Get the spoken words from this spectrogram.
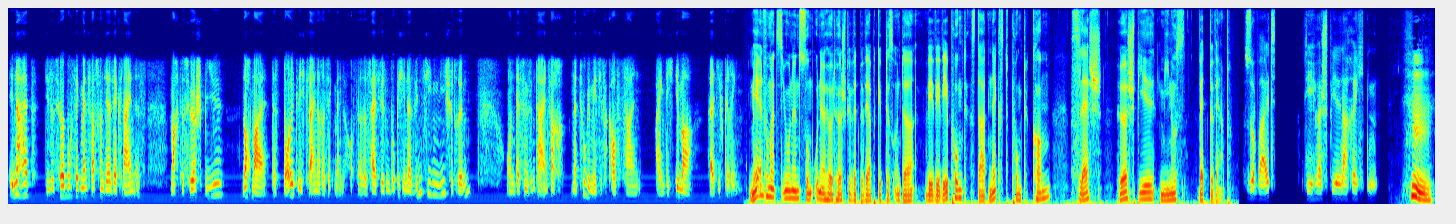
Innerhalb dieses Hörbuchsegments, was schon sehr, sehr klein ist, macht das Hörspiel nochmal das deutlich kleinere Segment aus. Also das heißt, wir sind wirklich in der winzigen Nische drin und deswegen sind da einfach naturgemäß die Verkaufszahlen eigentlich immer relativ gering. Mehr Informationen zum Unerhört Hörspielwettbewerb gibt es unter www.startnext.com slash Hörspiel-Wettbewerb. Soweit die Hörspielnachrichten. Hm.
